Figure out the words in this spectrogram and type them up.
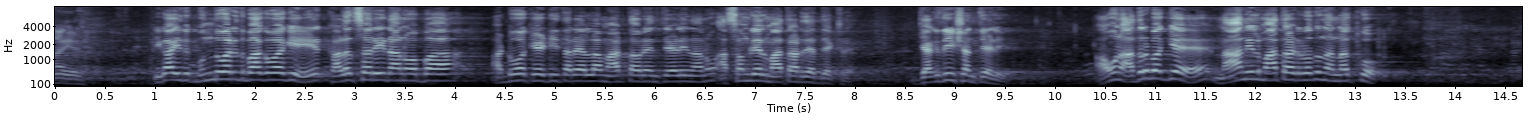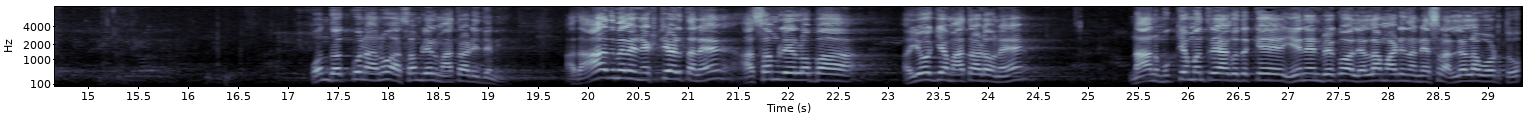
ಹೇಳಿ. ಈಗ ಇದಕ್ಕೆ ಮುಂದುವರಿದ ಭಾಗವಾಗಿ ಕಳೆದ ಸರಿ ನಾನು ಒಬ್ಬ ಅಡ್ವೊಕೇಟ್ ಈ ಥರ ಎಲ್ಲ ಮಾಡ್ತಾವ್ರೆ ಅಂತೇಳಿ ನಾನು ಅಸೆಂಬ್ಲಿಯಲ್ಲಿ ಮಾತಾಡಿದೆ ಅಧ್ಯಕ್ಷರೇ. ಜಗದೀಶ್ ಅಂತೇಳಿ. ಅವನು ಅದ್ರ ಬಗ್ಗೆ ನಾನಿಲ್ಲಿ ಮಾತಾಡಿರೋದು ನನ್ನ ಹಕ್ಕು. ಒಂದು ಹಕ್ಕು ನಾನು ಅಸೆಂಬ್ಲಿಯಲ್ಲಿ ಮಾತಾಡಿದ್ದೀನಿ. ಅದಾದಮೇಲೆ ನೆಕ್ಸ್ಟ್ ಹೇಳ್ತಾನೆ ಅಸೆಂಬ್ಲಿಯಲ್ಲಿ ಒಬ್ಬ ಅಯೋಗ್ಯ ಮಾತಾಡೋನೆ, ನಾನು ಮುಖ್ಯಮಂತ್ರಿ ಆಗೋದಕ್ಕೆ ಏನೇನು ಬೇಕೋ ಅಲ್ಲೆಲ್ಲ ಮಾಡಿ ನನ್ನ ಹೆಸರು ಅಲ್ಲೆಲ್ಲ ಓಡ್ತು,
